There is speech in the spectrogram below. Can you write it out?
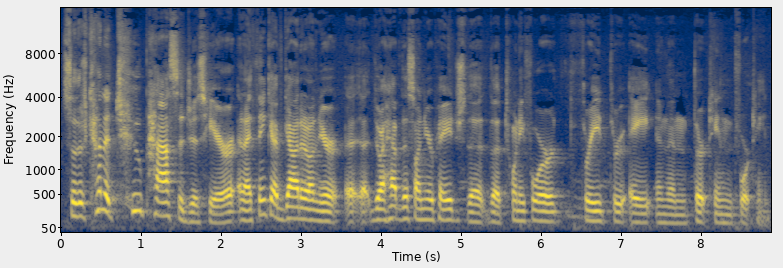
So there's kind of two passages here, and I think I've got it on your. Uh, uh do I have this on your page? The the 24, 3 through 8, and then 13 and 14.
